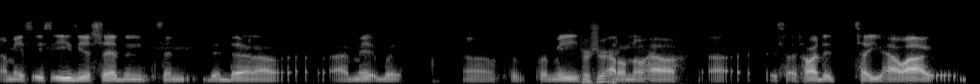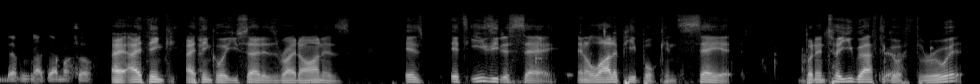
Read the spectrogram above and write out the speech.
I mean, it's it's easier said than than, than done. I I admit, but um, for for me, For sure. I don't know how. Uh, it's it's hard to tell you how I definitely got that myself. I, I think I think what you said is right on. Is is it's easy to say, and a lot of people can say it, but until you have to go through it,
